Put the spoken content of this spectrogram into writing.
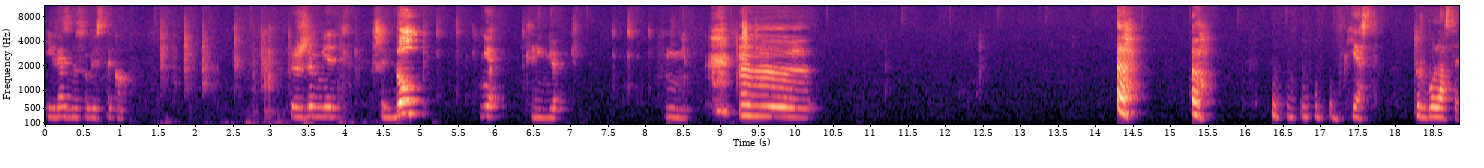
i wezmę sobie z tego. Że mnie. Że nope. Nie, czyli nie. Nie. U, u, u, Jest. Turbolaser.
